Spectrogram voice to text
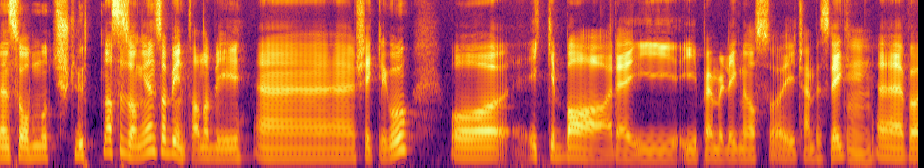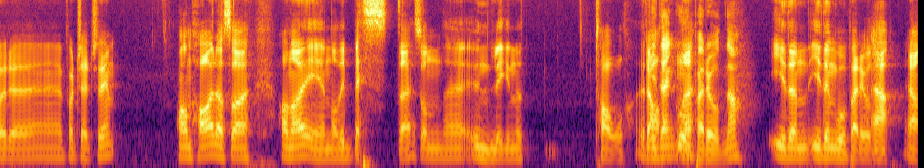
Men så mot slutten av sesongen så begynte han å bli eh, skikkelig god. Og ikke bare i, i Premier League, men også i Champions League eh, for, eh, for Chelsea. Han har altså Han har en av de beste sånn eh, underliggende tallratene. I den gode perioden, ja. I den, I den gode perioden, Ja. ja.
